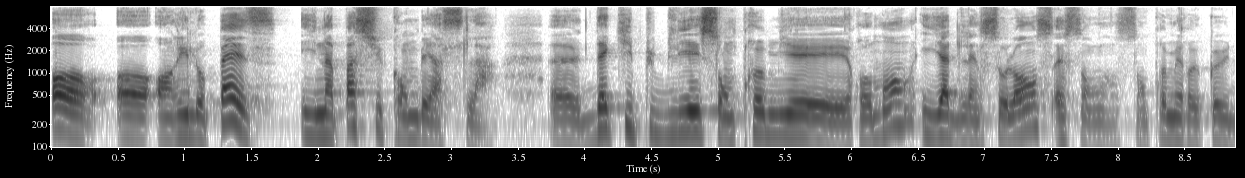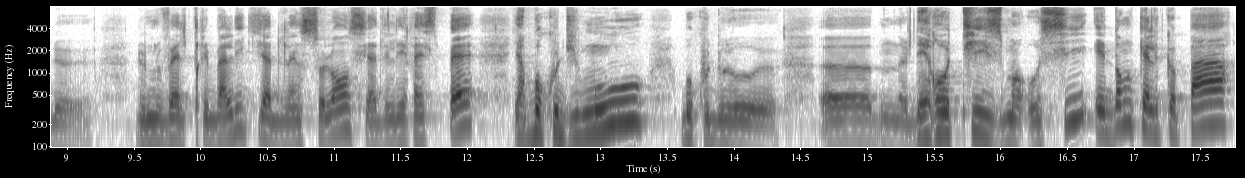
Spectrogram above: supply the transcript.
Or, Henri Lopez, il n'a pas succombé à cela. Euh, dès qu'il publiait son premier roman, il y a de l'insolence, euh, son, premier recueil de, nouvelles tribaliques, il y a de l'insolence, il y a de l'irrespect, il y a beaucoup d'humour, beaucoup euh, d'érotisme aussi. Et donc, quelque part,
